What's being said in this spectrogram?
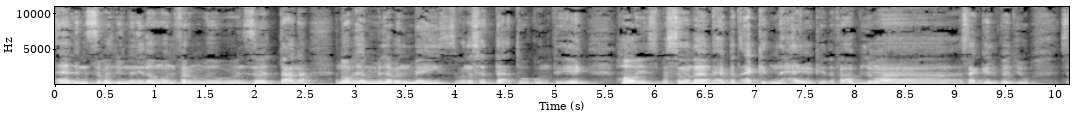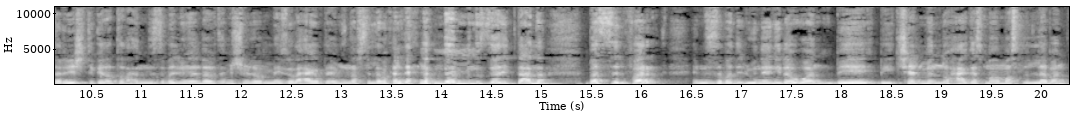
قال إن الزبادي اليوناني ده الفرق ما بينه وبين الزبادي بتاعنا إن هو بيتعمل من لبن المعيز وأنا صدقت وكنت إيه هايص. بس أنا دايما بحب أتأكد من حاجة كده. فقبل ما أسجل الفيديو سرشت كده اتضح إن الزبادي اليوناني ده ما بيتعملش من لبن المعيز ولا حاجة بيتعمل من نفس اللبن اللي إحنا بنعمل منه الزبادي بتاعنا. بس الفرق إن الزبادي اليوناني دون بي- بيتشال منه حاجة اسمها مصل اللبن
